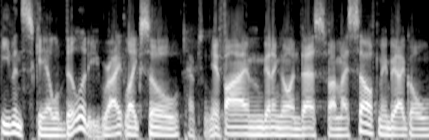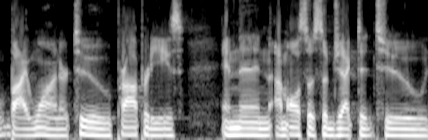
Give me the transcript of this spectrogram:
even scalability, right? Like, so Absolutely. if I'm gonna go invest by myself, maybe I go buy one or two properties, and then I'm also subjected to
